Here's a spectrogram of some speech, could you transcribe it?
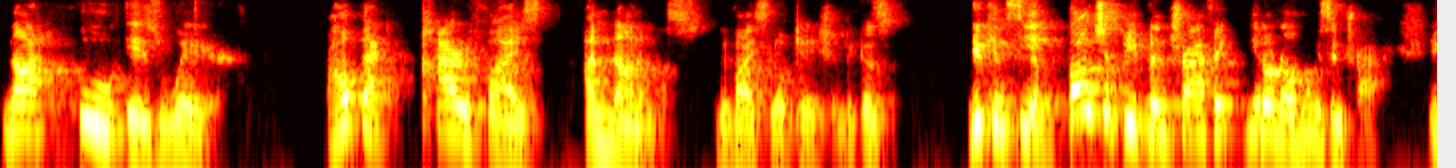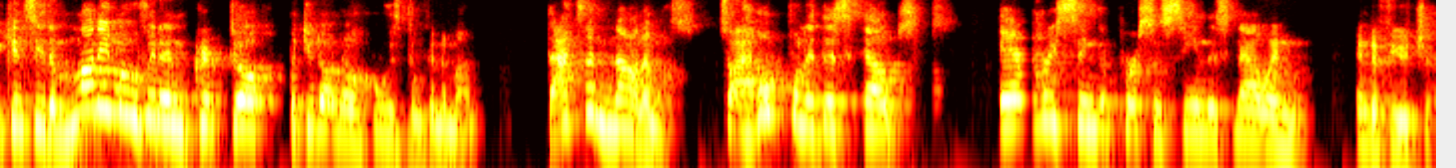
not who is where. I hope that clarifies anonymous device location because you can see a bunch of people in traffic, you don't know who's in traffic. You can see the money moving in crypto, but you don't know who's moving the money. That's anonymous. So I hopefully this helps every single person seeing this now and in the future.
